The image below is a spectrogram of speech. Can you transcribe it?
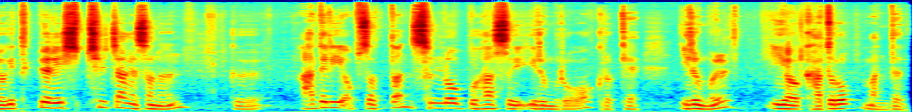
여기 특별히 17장에서는 그 아들이 없었던 슬로브하스의 이름으로 그렇게 이름을 이어가도록 만든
